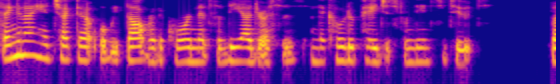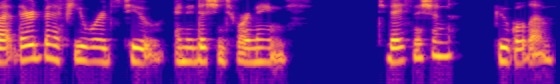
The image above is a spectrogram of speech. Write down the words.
Fang and I had checked out what we thought were the coordinates of the addresses in the coded pages from the Institute, but there had been a few words too, in addition to our names. Today's mission? Google them.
